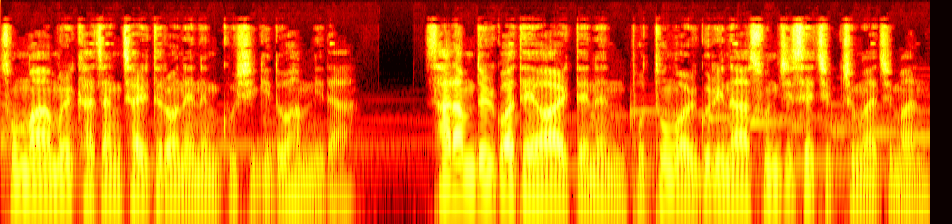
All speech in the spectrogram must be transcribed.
속마음을 가장 잘 드러내는 곳이기도 합니다. 사람들과 대화할 때는 보통 얼굴이나 손짓에 집중하지만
